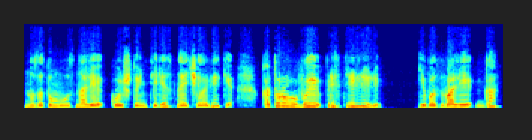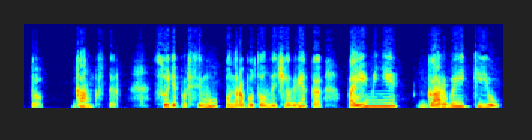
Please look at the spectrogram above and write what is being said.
Но зато мы узнали кое-что интересное о человеке, которого вы пристрелили. Его звали Гатто, гангстер. Судя по всему, он работал на человека по имени Гарвей Кью.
